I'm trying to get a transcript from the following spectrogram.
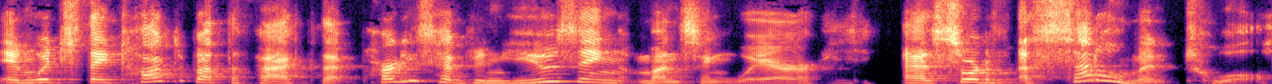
in which they talked about the fact that parties have been using Munsingwear as sort of a settlement tool.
